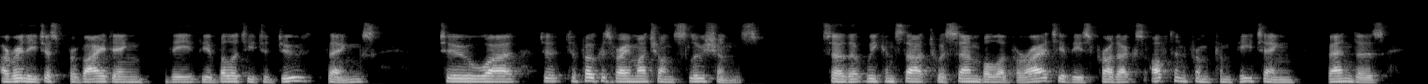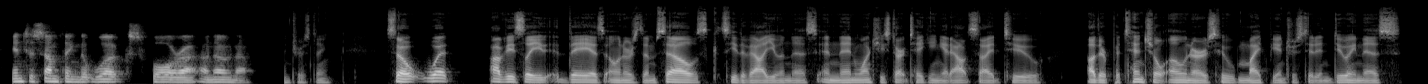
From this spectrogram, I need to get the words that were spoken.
are really just providing the, the ability to do things, to, uh, to, to focus very much on solutions so that we can start to assemble a variety of these products, often from competing vendors, into something that works for uh, an owner. Interesting. So, what obviously they as owners themselves see the value in this, and then once you start taking it outside to other potential owners who might be interested in doing this,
